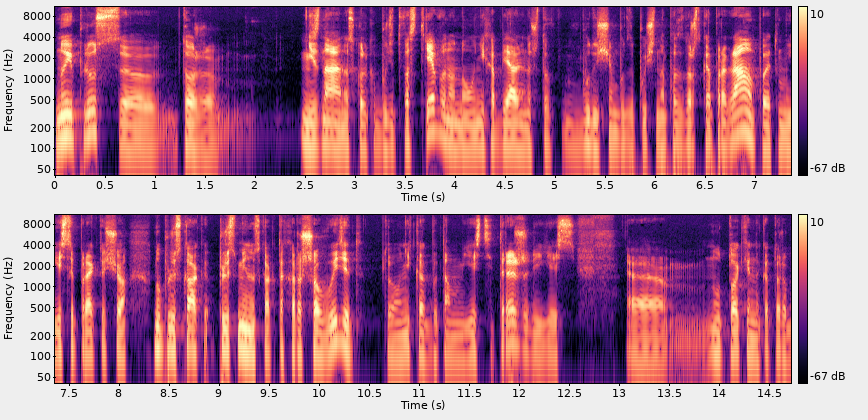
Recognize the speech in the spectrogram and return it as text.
Ну и плюс э, тоже не знаю, насколько будет востребовано, но у них объявлено, что в будущем будет запущена амбассадорская программа, поэтому если проект еще, ну, плюс как, плюс-минус как-то хорошо выйдет, то у них как бы там есть и трежери, есть э, ну, токены, которые,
